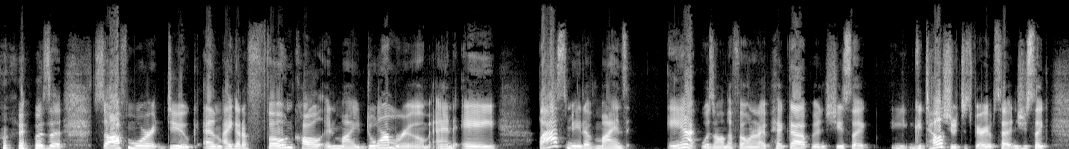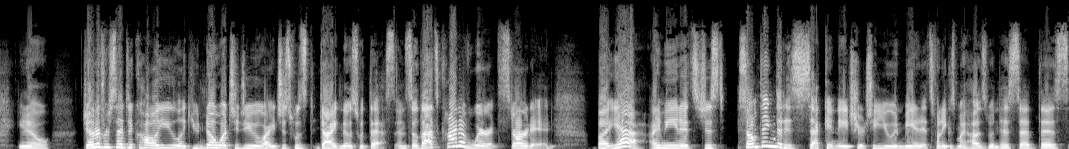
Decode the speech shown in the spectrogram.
I was a sophomore at Duke and I got a phone call in my dorm room, and a classmate of mine's aunt was on the phone. And I pick up and she's like, You could tell she was just very upset. And she's like, You know, Jennifer said to call you, like, you know what to do. I just was diagnosed with this. And so that's kind of where it started. But yeah, I mean, it's just something that is second nature to you and me. And it's funny because my husband has said this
